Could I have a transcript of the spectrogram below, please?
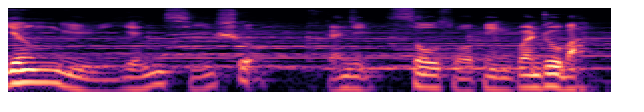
英语研习社，赶紧搜索并关注吧。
